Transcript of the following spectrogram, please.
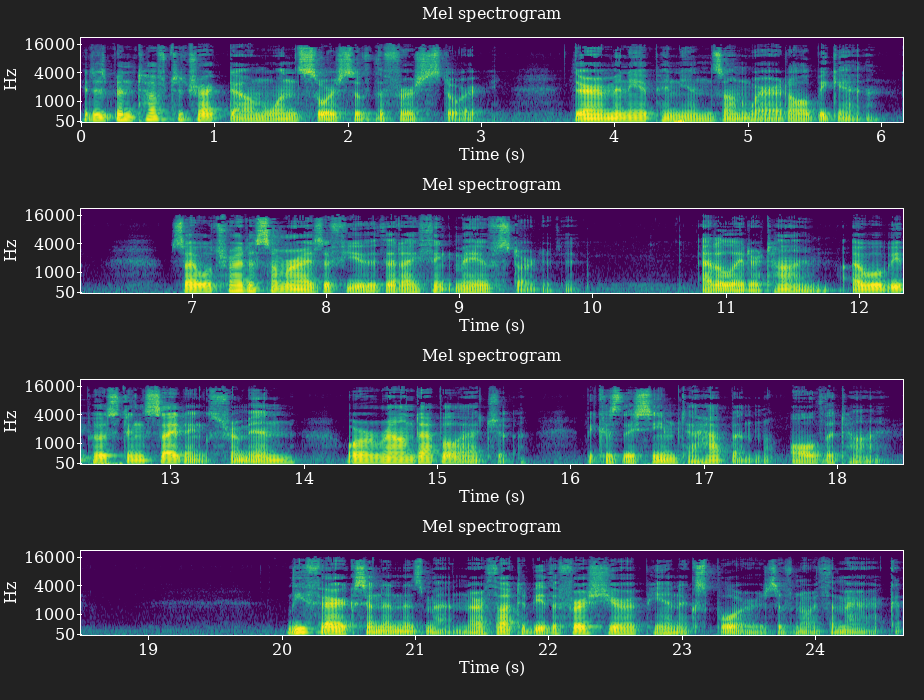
It has been tough to track down one source of the first story. There are many opinions on where it all began. So I will try to summarize a few that I think may have started it. At a later time, I will be posting sightings from in or around Appalachia because they seem to happen all the time. Leif Ericson and his men are thought to be the first European explorers of North America.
